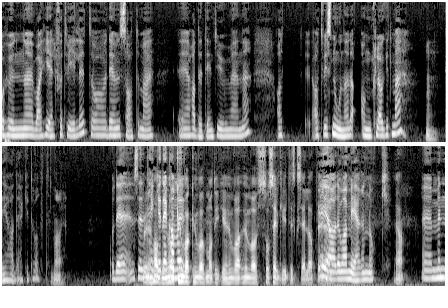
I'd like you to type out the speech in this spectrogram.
Og hun eh, var helt fortvilet. Og det hun sa til meg, jeg hadde et intervju med henne, at, at hvis noen hadde anklaget meg, mm. det hadde jeg ikke tålt. Nei. Og det, så jeg tenker, det kan være, hun, var, hun, hun var, hun var så selvkritisk selv at det Ja, det var mer enn nok. Ja. Men,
